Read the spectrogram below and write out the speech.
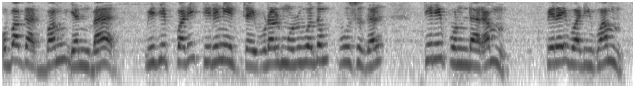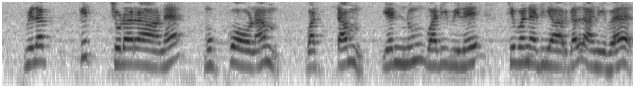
உபகர்ப்பம் என்பர். விதிப்படி திருநீற்றை உடல் முழுவதும் பூசுதல் திரிபுண்டரம் பிறை வடிவம் விளக்கிச் சுடரான முக்கோணம் வட்டம் என்னும் வடிவிலே சிவனடியார்கள் அணிவர்.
